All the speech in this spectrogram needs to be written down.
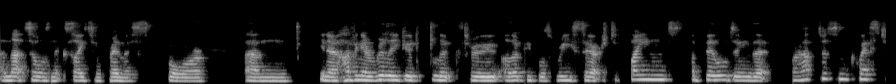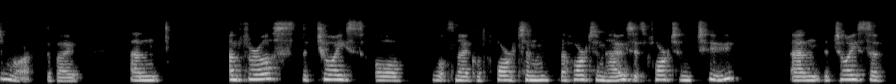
and that's always an exciting premise for um, you know having a really good look through other people's research to find a building that perhaps there's some question marks about. Um, and for us, the choice of what's now called Horton, the Horton House, it's Horton 2, um, the choice of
